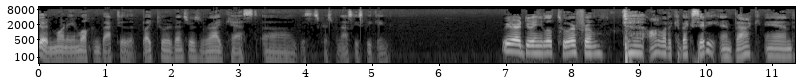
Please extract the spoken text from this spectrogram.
Good morning and welcome back to the Bike Tour Adventures Ridecast. Uh, this is Chris Panaski speaking. We are doing a little tour from Ottawa to Quebec City and back, and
